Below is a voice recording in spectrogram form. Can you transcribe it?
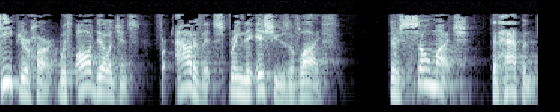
Keep your heart with all diligence, for out of it spring the issues of life. There's so much that happens.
